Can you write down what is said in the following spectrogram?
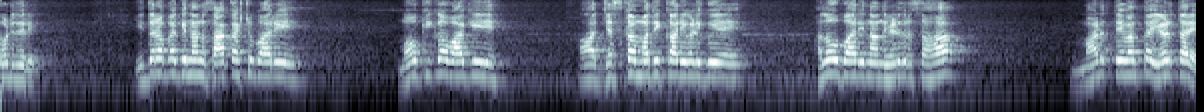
ನೋಡಿದಿರಿ. ಇದರ ಬಗ್ಗೆ ನಾನು ಸಾಕಷ್ಟು ಬಾರಿ ಮೌಖಿಕವಾಗಿ ಆ ಜಸ್ಕಾಂ ಅಧಿಕಾರಿಗಳಿಗೆ ಹಲವು ಬಾರಿ ನಾನು ಹೇಳಿದರೂ ಸಹ ಮಾಡುತ್ತೇವೆ ಅಂತ ಹೇಳ್ತಾರೆ.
